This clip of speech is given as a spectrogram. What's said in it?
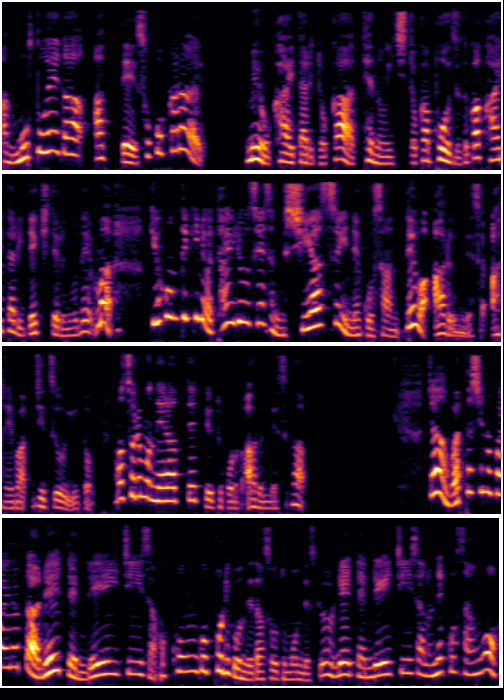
あの、元絵があって、そこから目を変えたりとか、手の位置とかポーズとか変えたりできてるので、まあ、基本的には大量生産がしやすい猫さんではあるんです。あれは、実を言うと。まあ、それも狙ってっていうところがあるんですが、じゃあ、私の場合だったら0.01イー、今後ポリゴンで出そうと思うんですけど、0.01イーの猫さんを、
